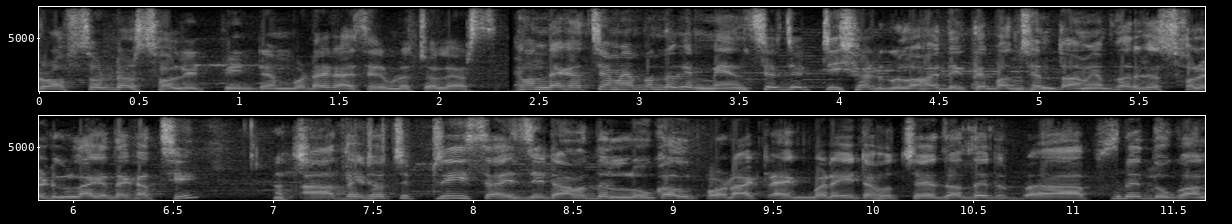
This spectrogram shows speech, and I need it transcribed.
drop shoulder solid print embroidery রাইসা গার্মেন্টে চলে আসছে। এখন দেখাচ্ছি আমি আপনাদেরকে মেন্সের যে টি শার্টগুলো হয় দেখতে পাচ্ছেন? তো আমি আপনাদেরকে সলিডগুলো আগে দেখাচ্ছি। তো এটা হচ্ছে ট্রি সাইজ যেটা আমাদের লোকাল প্রোডাক্ট একবারে এটা হচ্ছে যাদের ফুডের দোকান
